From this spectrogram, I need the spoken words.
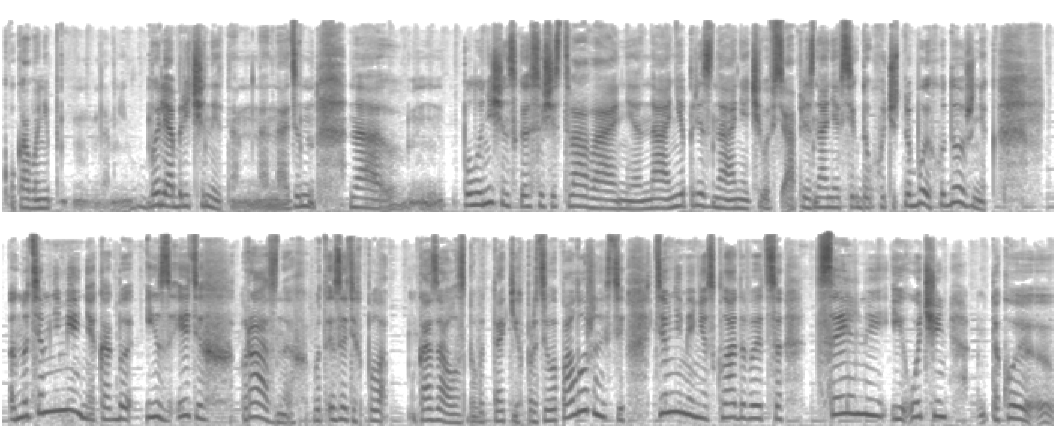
у кого не, были обречены там, на, на, один, на полунищенское существование, на непризнание чего а признание всегда хочет любой художник. Но, тем не менее, как бы из этих разных, вот из этих, казалось бы, вот таких противоположностей, тем не менее складывается цельный и очень такой э,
